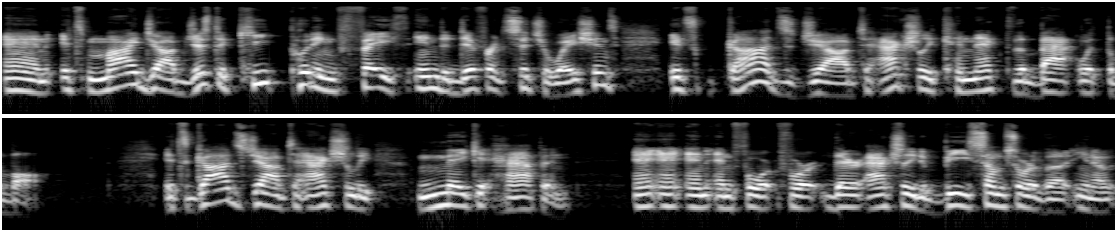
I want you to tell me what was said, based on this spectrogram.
And it's my job just to keep putting faith into different situations. It's God's job to actually connect the bat with the ball. It's God's job to actually make it happen. And, and, and for, for there actually to be some sort of a you know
